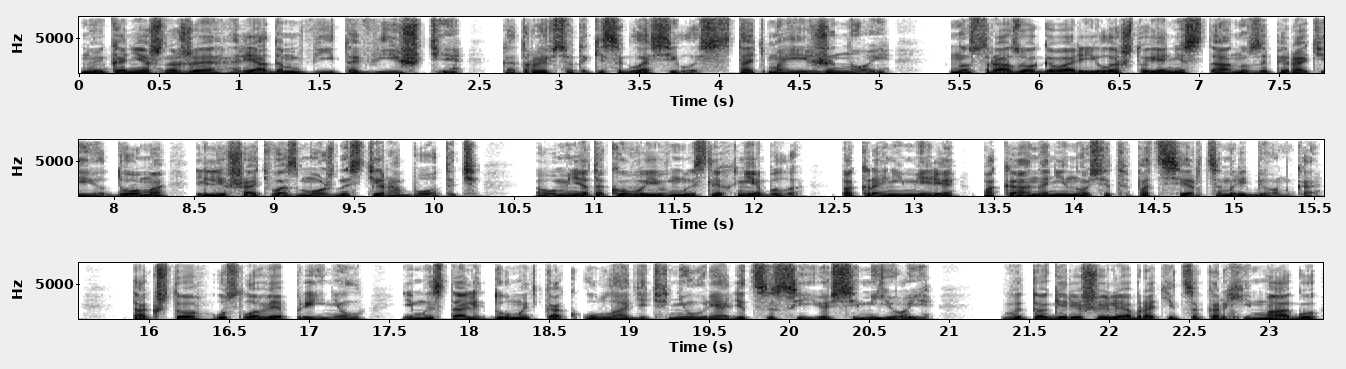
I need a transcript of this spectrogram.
Ну и, конечно же, рядом Вита Вишти, которая все-таки согласилась стать моей женой, но сразу оговорила, что я не стану запирать ее дома и лишать возможности работать. А у меня такого и в мыслях не было, по крайней мере, пока она не носит под сердцем ребенка. Так что условия принял, и мы стали думать, как уладить неурядицы с ее семьей. В итоге решили обратиться к архимагу,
